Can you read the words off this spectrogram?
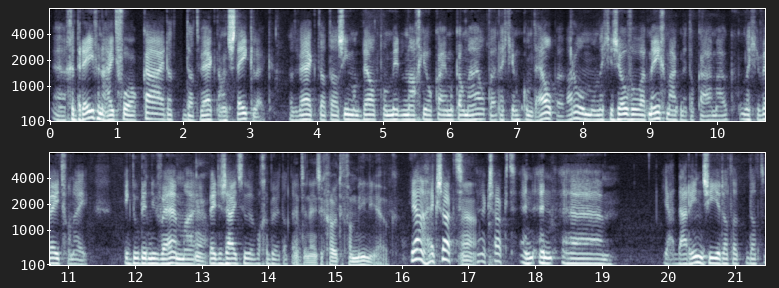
uh, gedrevenheid voor elkaar, dat, dat werkt aanstekelijk. Dat werkt dat als iemand belt om middernacht, joh, kan je me komen helpen? Dat je hem komt helpen. Waarom? Omdat je zoveel hebt meegemaakt met elkaar, maar ook omdat je weet van, hé, hey, ik doe dit nu voor hem, maar wederzijds gebeurt dat ook. Je hebt ineens een grote familie ook. Ja, exact. Ja. exact. En, en ehm, ja, daarin zie je dat dat, dat,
